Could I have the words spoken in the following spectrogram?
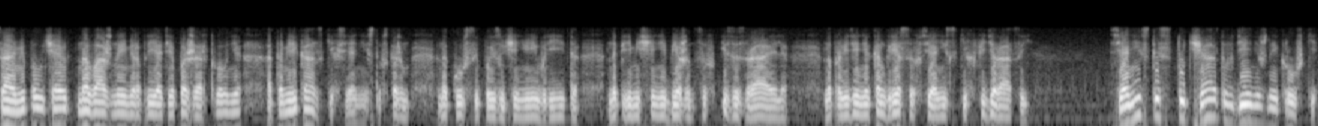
сами получают на важные мероприятия пожертвования от американских сионистов, скажем, на курсы по изучению иврита, на перемещение беженцев из Израиля, на проведение конгрессов сионистских федераций – Сионисты стучат в денежные кружки.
